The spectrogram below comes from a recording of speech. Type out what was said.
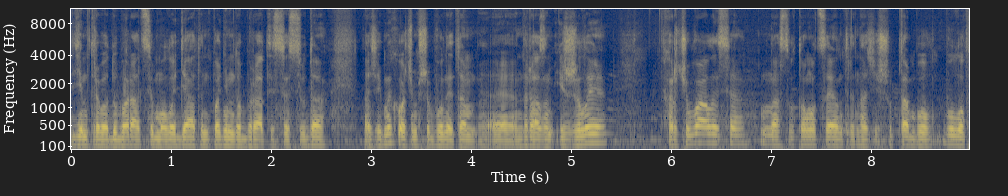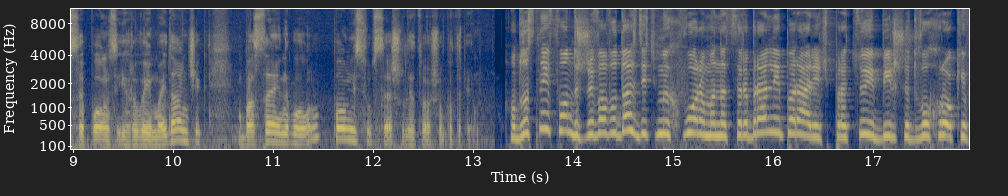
їм треба добиратися молодятин, потім добиратися сюди. Ми хочемо, щоб вони там е, разом і жили, харчувалися у нас в тому центрі, значить, щоб там був, було все повністю ігровий майданчик, басейн був, ну, повністю все, що для того, що потрібно. Обласний фонд Жива вода з дітьми хворими на церебральний параліч працює більше двох років.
